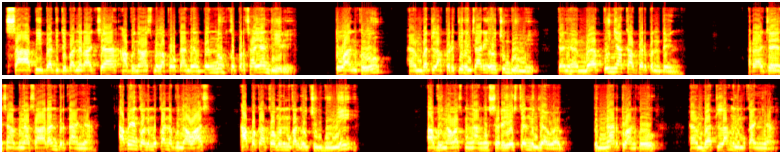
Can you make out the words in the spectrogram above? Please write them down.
Saat tiba di depan raja, Abu Nawas melaporkan dengan penuh kepercayaan diri. Tuanku, hamba telah pergi mencari ujung bumi, dan hamba punya kabar penting. Raja yang sangat penasaran bertanya, Apa yang kau nemukan Abu Nawas? Apakah kau menemukan ujung bumi? Abu Nawas mengangguk serius dan menjawab, Benar tuanku, hamba telah menemukannya.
